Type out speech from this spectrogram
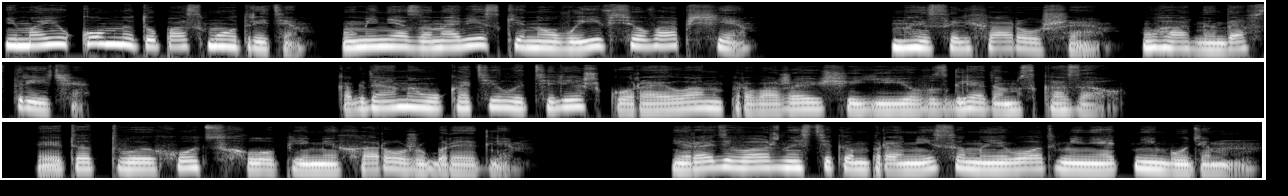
И мою комнату посмотрите. У меня занавески новые и все вообще. Мысль хорошая. Ладно, до встречи. Когда она укатила тележку, Райлан, провожающий ее взглядом, сказал. «Этот твой ход с хлопьями хорош, Брэдли. И ради важности компромисса мы его отменять не будем».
